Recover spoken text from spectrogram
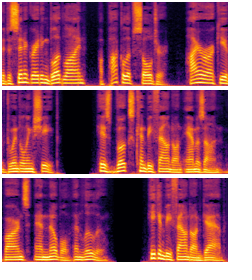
The Disintegrating Bloodline, Apocalypse Soldier, Hierarchy of Dwindling Sheep. His books can be found on Amazon, Barnes and Noble, and Lulu. He can be found on Gab,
